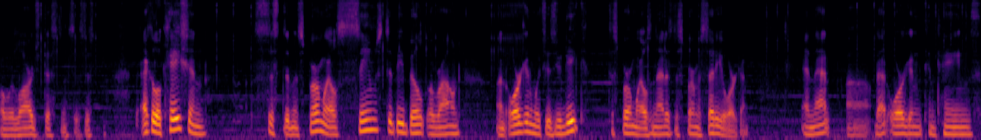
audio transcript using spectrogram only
over large distances. Just the echolocation system in sperm whales seems to be built around an organ which is unique to sperm whales, and that is the spermaceti organ. And that, uh, that organ contains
